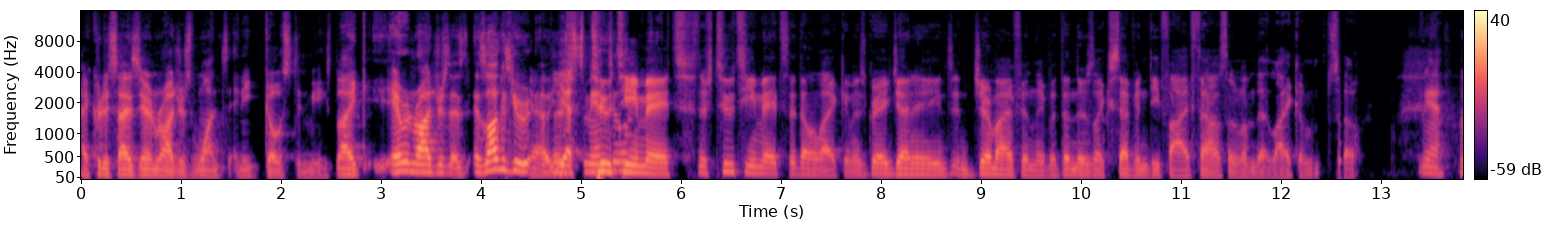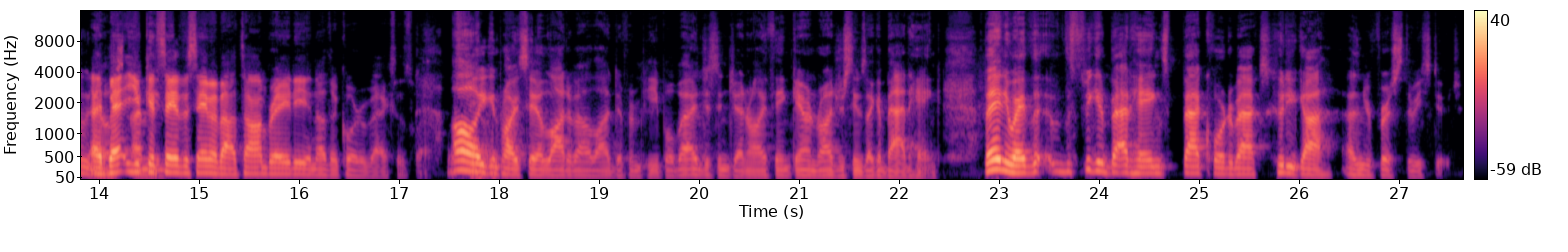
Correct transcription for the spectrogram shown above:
I criticized Aaron Rodgers once and he ghosted me. Like Aaron Rodgers, as, as long as you're yeah, yes man, two teammates. Him. There's two teammates that don't like him. It's Greg Jennings and Jeremiah Finley, but then there's like seventy five thousand of them that like him. So yeah, I bet you I could mean, say the same about Tom Brady and other quarterbacks as well. Let's oh, you can probably say a lot about a lot of different people, but just in general, I think Aaron Rodgers seems like a bad hang. But anyway, speaking of bad hangs, bad quarterbacks, who do you got as your first three stooge?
